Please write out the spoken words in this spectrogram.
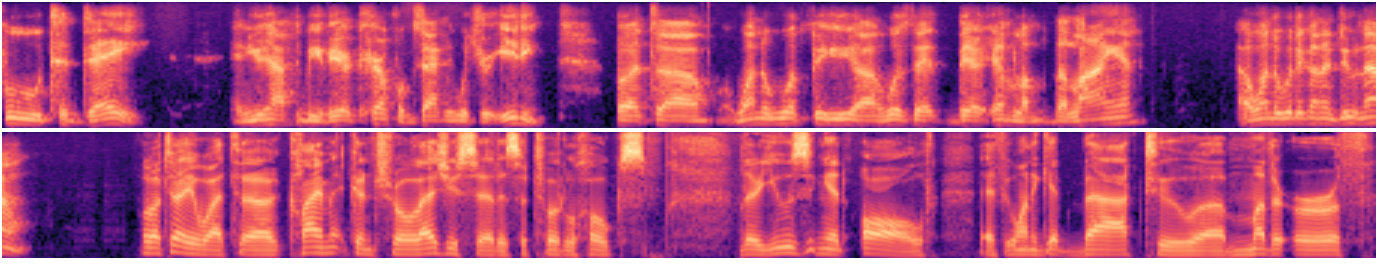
food today. And you have to be very careful exactly what you're eating. But uh, wonder what the uh, was that their emblem, the lion. I wonder what they're going to do now. Well, I'll tell you what, uh, climate control, as you said, is a total hoax. They're using it all. If you want to get back to uh, Mother Earth,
